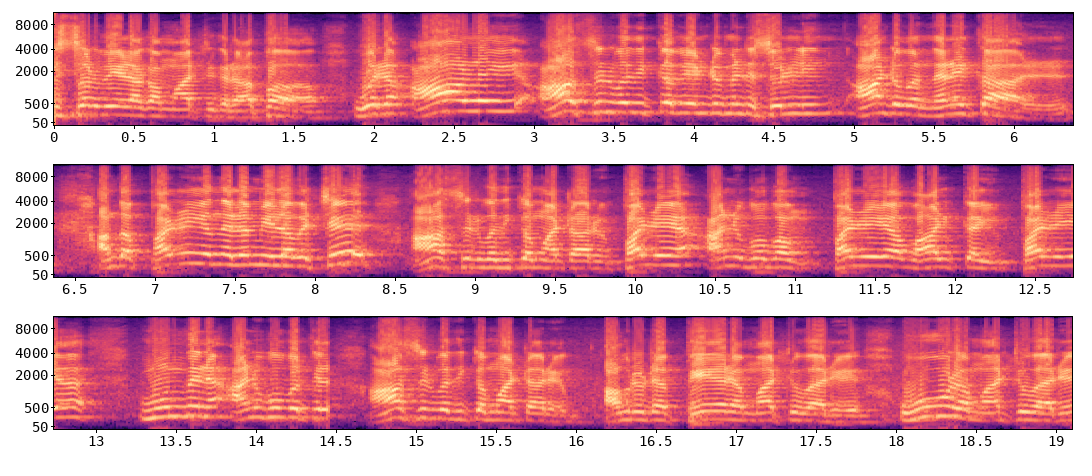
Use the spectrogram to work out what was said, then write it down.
இஸ்ரவேலாக மாற்றுகிறார். அப்போ ஒரு ஆளை ஆசிர்வதிக்க வேண்டும் என்று சொல்லி ஆண்டவர் நினைத்தால் அந்த பழைய நிலைமையில வச்சு ஆசிர்வதிக்க மாட்டார். பழைய அனுபவம் பழைய வாழ்க்கை பழைய முந்தின அனுபவத்தில் ஆசிர்வதிக்க மாட்டார். அவருடைய பேரை மாற்றுவார் ஊரை மாற்றுவார்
